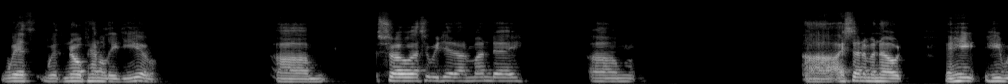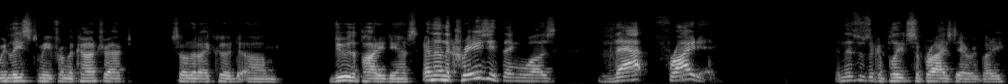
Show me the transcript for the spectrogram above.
with with no penalty to you. Um, so that's what we did on Monday. Um, uh, I sent him a note, and he he released me from the contract so that I could um, do the potty dance. And then the crazy thing was that Friday, and this was a complete surprise to everybody.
